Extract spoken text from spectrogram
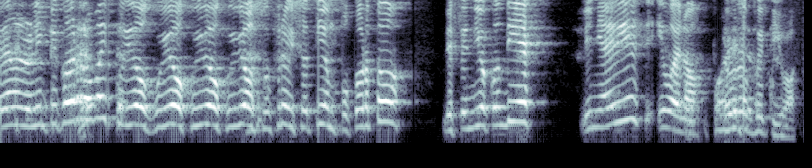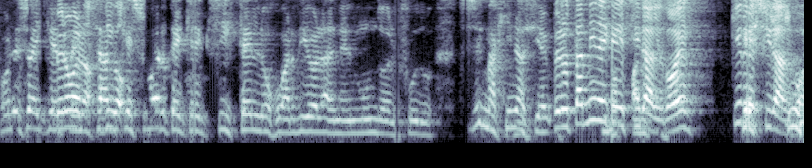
Ganado el Olímpico de Roma y cuidó, cuidó, cuidó, cuidó, sufrió, hizo tiempo, cortó, defendió con 10 línea de 10 y bueno, por eso, objetivo. Por eso hay que pensar qué suerte que existen los Guardiola en el mundo del fútbol. Entonces imagina si... Pero también hay que decir algo, ¿eh? Quiero decir algo.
